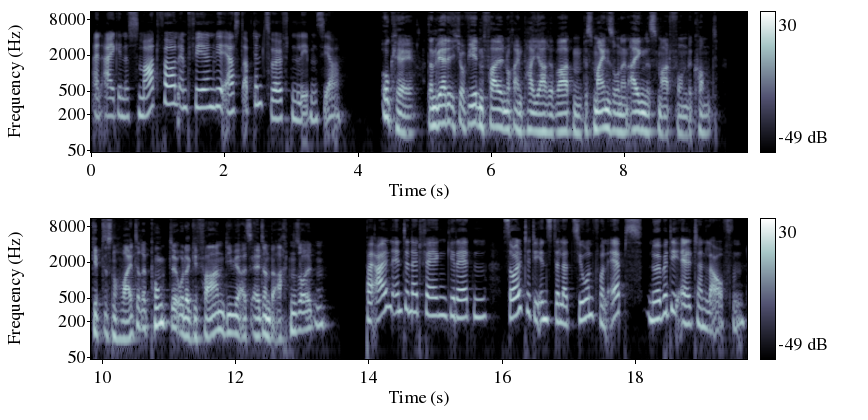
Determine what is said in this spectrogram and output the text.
Ein eigenes Smartphone empfehlen wir erst ab dem zwölften Lebensjahr. Okay, dann werde ich auf jeden Fall noch ein paar Jahre warten, bis mein Sohn ein eigenes Smartphone bekommt. Gibt es noch weitere Punkte oder Gefahren, die wir als Eltern beachten sollten? Bei allen internetfähigen Geräten sollte die Installation von Apps nur über die Eltern laufen,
